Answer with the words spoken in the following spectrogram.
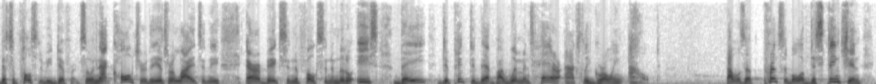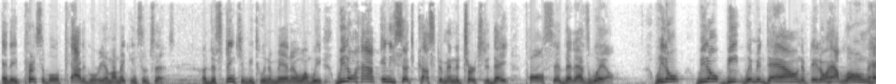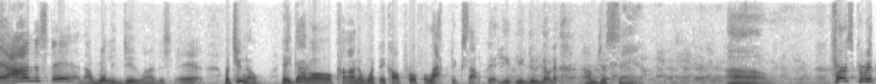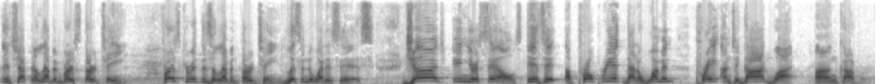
They're supposed to be different. So in that culture, the Israelites and the Arabics and the folks in the Middle East, they depicted that by women's hair actually growing out. That was a principle of distinction and a principle of category. Am I making some sense? A distinction between a man and a woman. We, we don't have any such custom in the church today. Paul said that as well. We don't, we don't beat women down if they don't have long hair. I understand. I really do. I understand. But you know, they got all kind of what they call prophylactics out there. You, you do know that. I'm just saying. Um, 1 Corinthians chapter 11, verse 13. 1 Corinthians 11, 13. Listen to what it says. Judge in yourselves, is it appropriate that a woman pray unto God what? Uncovered.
